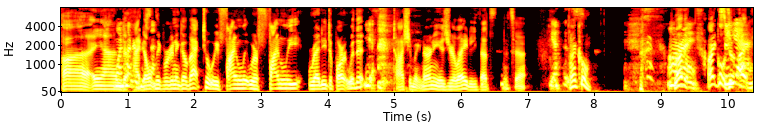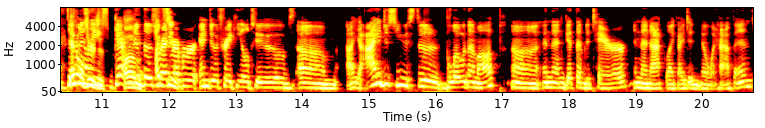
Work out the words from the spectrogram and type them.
uh, and I don't think we're going to go back to it. We finally, we're finally ready to part with it. yeah, Tasha McNerney is your lady. That's that's it. yes. All right, cool. All Love it. All right, cool. So, So, yeah, all definitely get rid um, of those red seen- rubber endotracheal tubes. Um, I, I just used to blow them up uh, and then get them to tear and then act like I didn't know what happened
